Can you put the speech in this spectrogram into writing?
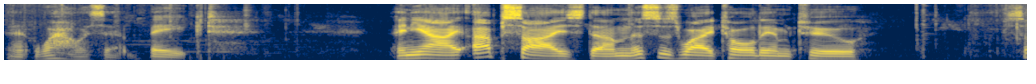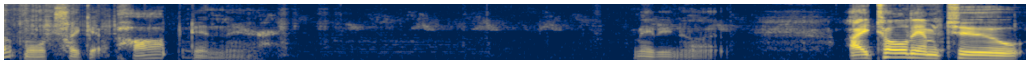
And wow, is that baked. And yeah, I upsized them. This is why I told him to... Something looks like it popped in there. Maybe not. I told him to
